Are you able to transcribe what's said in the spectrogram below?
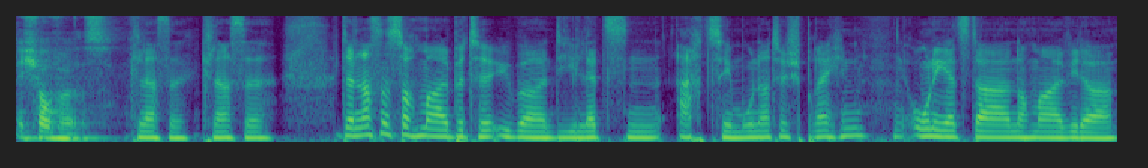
Ich hoffe es. Klasse, klasse. Dann lass uns doch mal bitte über die letzten 18 Monate sprechen, ohne jetzt da nochmal wieder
